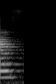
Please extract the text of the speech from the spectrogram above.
guys!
